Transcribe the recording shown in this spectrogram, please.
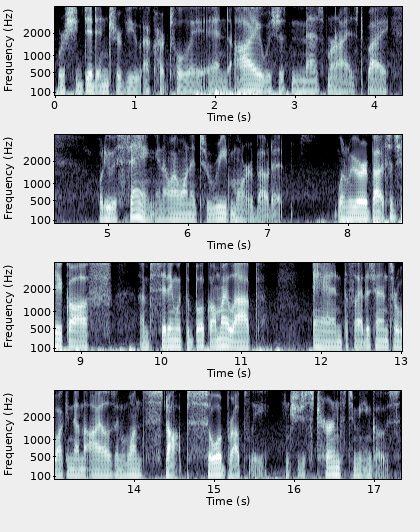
where she did interview Eckhart Tolle and I was just mesmerized by what he was saying and how I wanted to read more about it. When we were about to take off, I'm sitting with the book on my lap and the flight attendants are walking down the aisles and one stops so abruptly and she just turns to me and goes,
